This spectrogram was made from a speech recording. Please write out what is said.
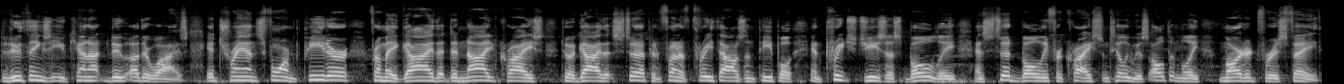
to do things that you cannot do otherwise. It transformed Peter from a guy that denied Christ to a guy that stood up in front of 3,000 people and preached Jesus boldly and stood boldly for Christ until he was ultimately martyred for his faith.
